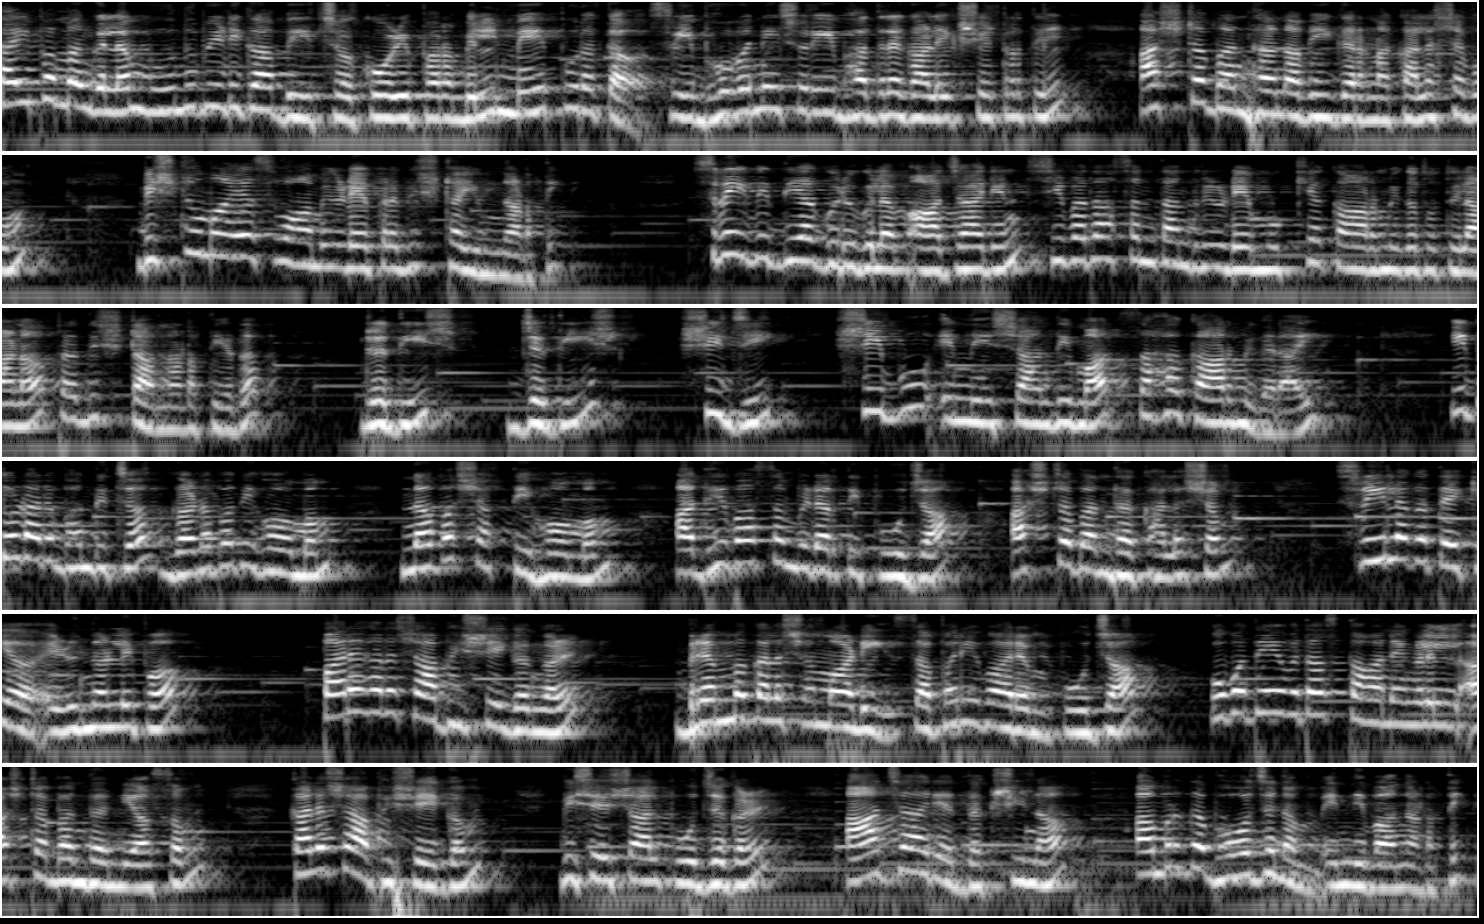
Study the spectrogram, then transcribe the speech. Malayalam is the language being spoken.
കയ്പമംഗലം മൂന്നുപീടിക ബീച്ച് കോഴിപ്പറമ്പിൽ മേപ്പുറത്ത് ശ്രീ ഭുവനേശ്വരി ഭദ്രകാളി ക്ഷേത്രത്തിൽ അഷ്ടബന്ധ നവീകരണ കലശവും വിഷ്ണുമായ സ്വാമിയുടെ പ്രതിഷ്ഠയും നടത്തി. ശ്രീ വിദ്യ ഗുരുകുലം ആചാര്യൻ ശിവദാസൻ തന്ത്രിയുടെ മുഖ്യ കാർമ്മികത്വത്തിലാണ് പ്രതിഷ്ഠ നടത്തിയത്. രതീഷ് ജതീഷ് ഷിജി ഷിബു എന്നീ ശാന്തിമാർ സഹകാർമ്മികരായി. ഇതോടനുബന്ധിച്ച് ഗണപതി ഹോമം നവശക്തി ഹോമം അധിവാസം വിടർത്തി പൂജ അഷ്ടബന്ധ കലശം ശ്രീലകത്തേക്ക് എഴുന്നള്ളിപ്പ് പരകലശാഭിഷേകങ്ങൾ ബ്രഹ്മകലശമാടി സപരിവാരം പൂജ ഉപദേവതാ സ്ഥാനങ്ങളിൽ അഷ്ടബന്ധന്യാസം കലശാഭിഷേകം വിശേഷാൽ പൂജകൾ ആചാര്യ ദക്ഷിണ അമൃതഭോജനം എന്നിവ നടത്തി.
